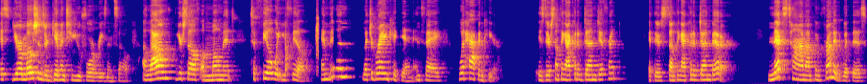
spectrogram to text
It's your emotions are given to you for a reason. So allow yourself a moment to feel what you feel and then let your brain kick in and say, what happened here? Is there something I could have done different? If there's something I could have done better. Next time I'm confronted with this,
